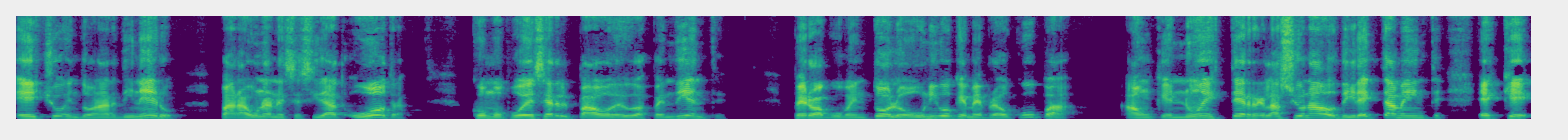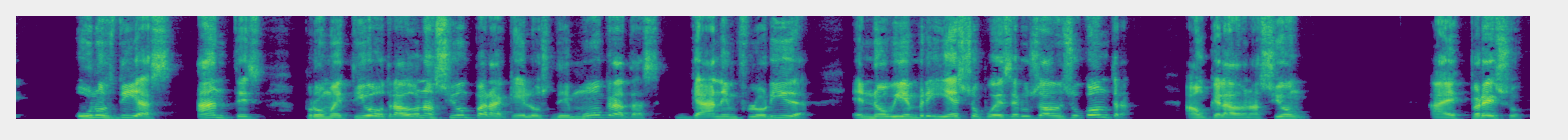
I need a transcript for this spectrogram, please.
hecho en donar dinero para una necesidad u otra, como puede ser el pago de deudas pendientes. Pero argumentó, lo único que me preocupa, aunque no esté relacionado directamente, es que unos días antes prometió otra donación para que los demócratas ganen Florida en noviembre y eso puede ser usado en su contra, aunque la donación a Expreso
